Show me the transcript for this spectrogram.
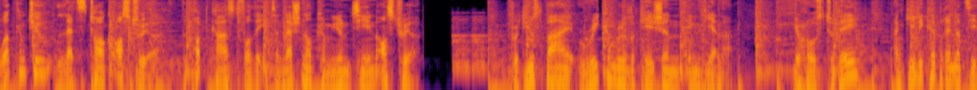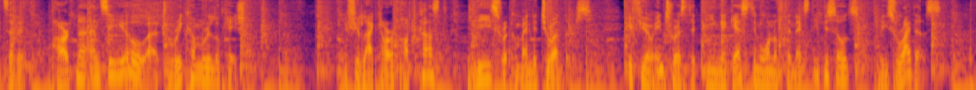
Welcome to Let's Talk Austria, the podcast for the international community in Austria. Produced by Recom Relocation in Vienna. Your host today, Angelika Brenner-Zezele, partner and CEO at Recom Relocation. If you like our podcast, please recommend it to others. If you are interested in being a guest in one of the next episodes, please write us.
